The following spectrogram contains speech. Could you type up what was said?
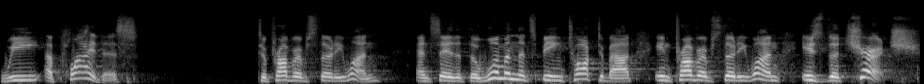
we apply this to Proverbs 31, and say that the woman that's being talked about in Proverbs 31 is the church,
